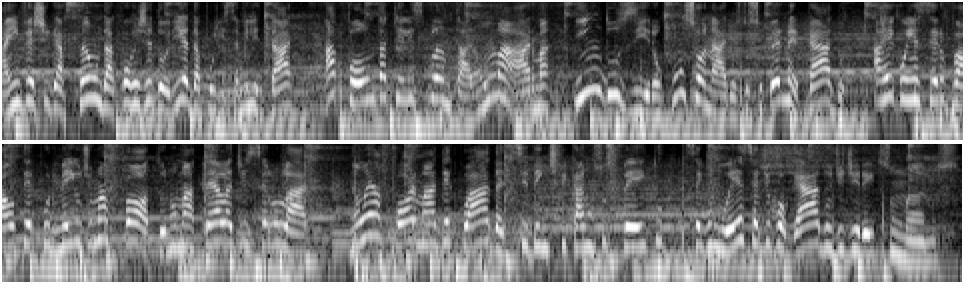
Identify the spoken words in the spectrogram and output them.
A investigação da Corregedoria da Polícia Militar aponta que eles plantaram uma arma e induziram funcionários do supermercado a reconhecer Walter por meio de uma foto numa tela de celular. Não é a forma adequada de se identificar um suspeito, segundo esse advogado de direitos humanos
